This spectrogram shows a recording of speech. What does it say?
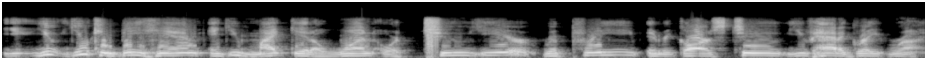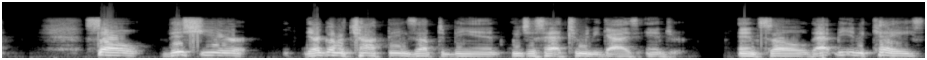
you, you you can be him and you might get a one or two year reprieve in regards to you've had a great run. So this year they're going to chalk things up to being we just had too many guys injured. And so, that being the case,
